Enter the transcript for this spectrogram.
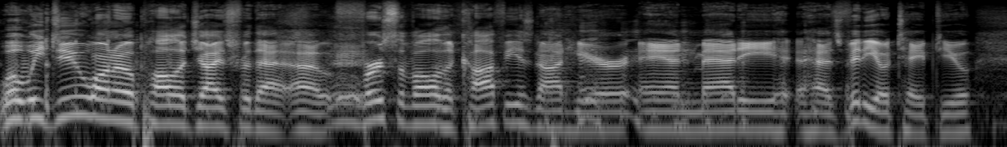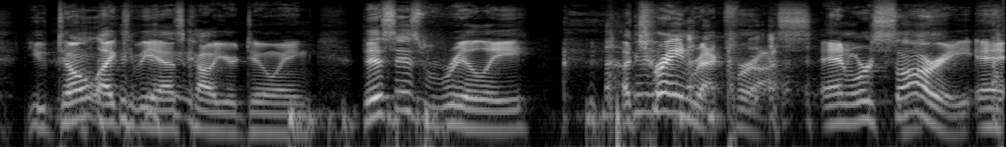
Well, we do want to apologize for that. Uh, first of all, the coffee is not here, and Matty has videotaped you. You don't like to be asked how you're doing. This is really a train wreck for us, and we're sorry. And,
